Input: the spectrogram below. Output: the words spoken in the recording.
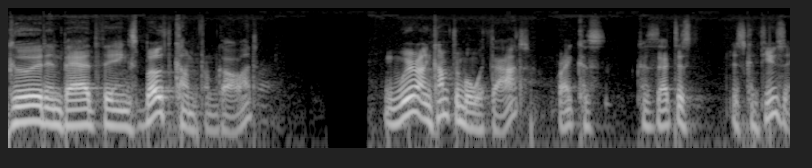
good and bad things both come from God. We're uncomfortable with that right? Because that just is confusing.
